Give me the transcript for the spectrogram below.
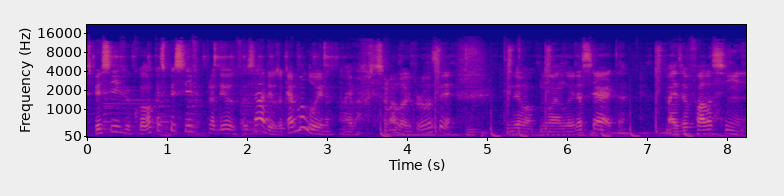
Específico, coloca específico para Deus. Você assim, ah, Deus, eu quero uma loira. Aí vai aparecer uma loira para você. Entendeu? Uma loira certa. Mas eu falo assim,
